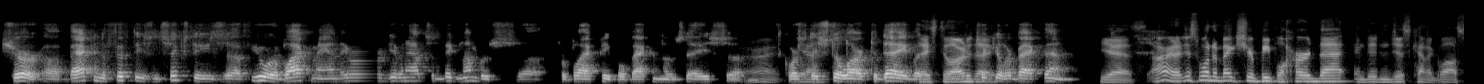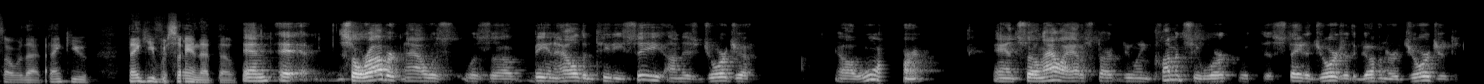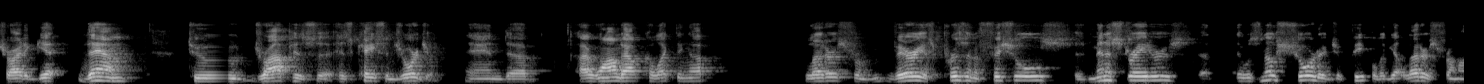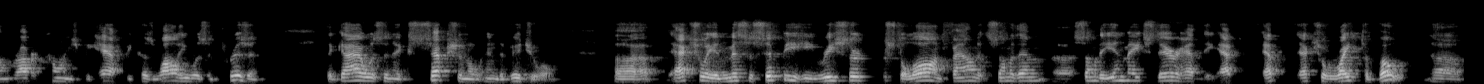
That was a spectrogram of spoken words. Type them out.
Sure. Uh, back in the 50s and 60s, uh, if you were a black man, they were giving out some big numbers uh, for black people back in those days. Uh, right. of course, yeah. they still are today, but They still are in today. particular back then. Yes. All right. I just wanted to make sure people heard that and didn't just kind of gloss over that. Thank you. Thank you for saying that, though. And uh, so Robert now was was uh, being held in TDC on his Georgia uh, warrant, and so now I had to start doing clemency work with the state of Georgia, the governor of Georgia, to try to get them to drop his uh, his case in Georgia. And uh, I wound out collecting up letters from various prison officials, administrators. Uh, there was no shortage of people to get letters from on Robert Coney's behalf because while he was in prison, the guy was an exceptional individual. Uh, actually, in Mississippi, he researched the law and found that some of them, uh, some of the inmates there had the actual right to vote. Uh,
